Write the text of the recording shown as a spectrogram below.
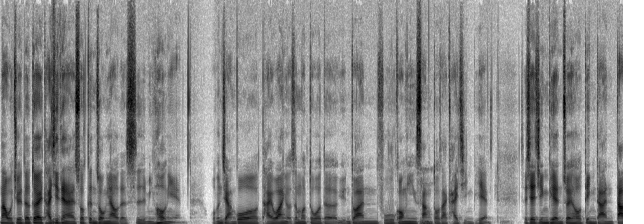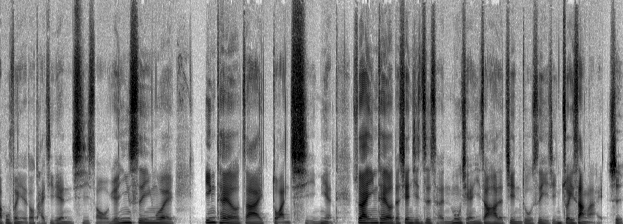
那我觉得对台积电来说更重要的是明后年。我们讲过，台湾有这么多的云端服务供应商都在开晶片，这些晶片最后订单大部分也都台积电吸收。原因是因为 Intel 在短期内，虽然 Intel 的先进制程目前依照它的进度是已经追上来，是，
